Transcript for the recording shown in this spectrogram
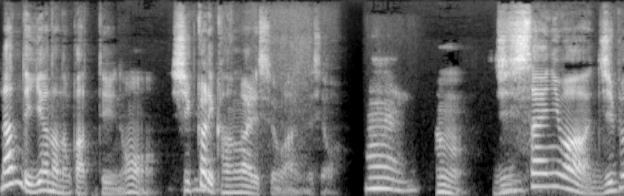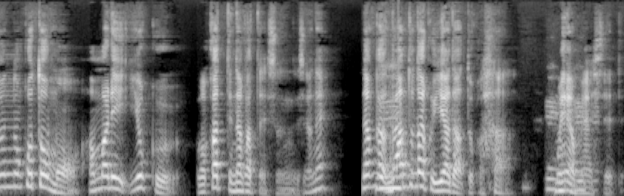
なんで嫌なのかっていうのをしっかり考える必要があるんですよ。はい。うん。実際には自分のこともあんまりよく分かってなかったりするんですよね。なんか、うんなんとなく嫌だとか、うんもやもやしてて。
